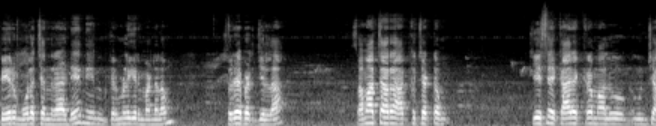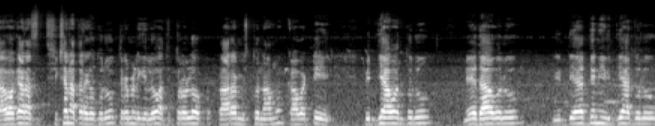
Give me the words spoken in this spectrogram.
పేరు మూలచంద్రాడే నేను తిరుమలగిరి మండలం సూర్యాపేట జిల్లా. సమాచార హక్కు చట్టం చేసే కార్యక్రమాలు గురించి అవగాహన శిక్షణ తరగతులు తిరుమలగిరిలో అతి త్వరలో ప్రారంభిస్తున్నాము. కాబట్టి విద్యావంతులు మేధావులు విద్యార్థిని విద్యార్థులు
